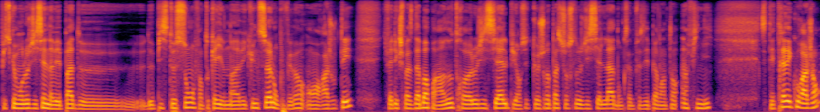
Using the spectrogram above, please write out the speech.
puisque mon logiciel n'avait pas de, de piste son, enfin en tout cas il n'en avait qu'une seule, on pouvait pas en rajouter. Il fallait que je passe d'abord par un autre logiciel, puis ensuite que je repasse sur ce logiciel-là, donc ça me faisait perdre un temps infini. C'était très décourageant,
